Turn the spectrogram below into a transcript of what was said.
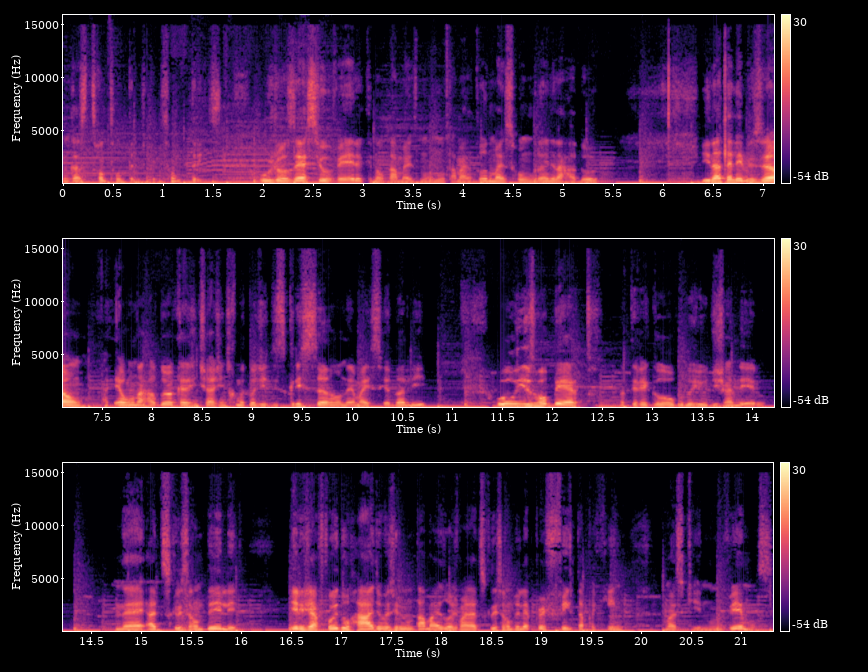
No caso, são, são, três, são três. O José Silvério, que não tá mais, não, não tá mais todo, mas foi um grande narrador. E na televisão, é um narrador que a gente, a gente comentou de descrição, né, mais cedo ali. O Luiz Roberto, da TV Globo do Rio de Janeiro, né? A descrição dele, ele já foi do rádio, mas ele não tá mais hoje, mas a descrição dele é perfeita para quem nós que não vemos.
